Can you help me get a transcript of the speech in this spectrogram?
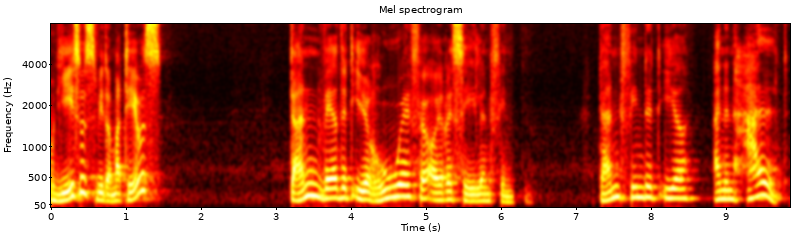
Und Jesus, wieder Matthäus, dann werdet ihr Ruhe für eure Seelen finden dann findet ihr einen Halt,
